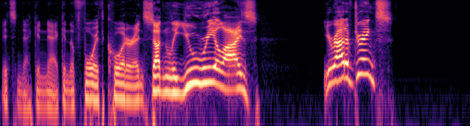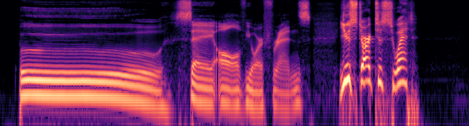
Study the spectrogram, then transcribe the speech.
It's neck and neck in the fourth quarter, and suddenly you realize you're out of drinks. Boo, say all of your friends. You start to sweat.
